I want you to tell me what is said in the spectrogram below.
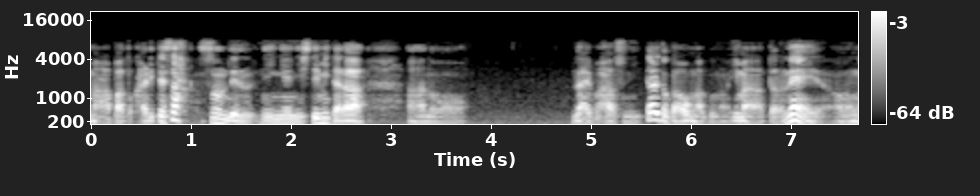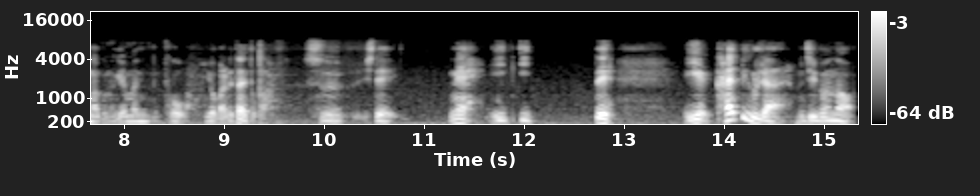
ーまあ、アパート借りてさ住んでる人間にしてみたらあのライブハウスに行ったりとか音楽の今だったらね音楽の現場にこう呼ばれたりとかすしてね行って家帰ってくるじゃない。自分の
